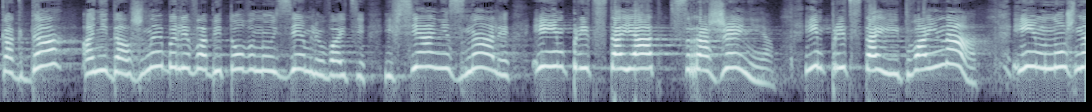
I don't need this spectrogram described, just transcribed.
когда они должны были в обетованную землю войти, и все они знали, им предстоят сражения, им предстоит война, им нужно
